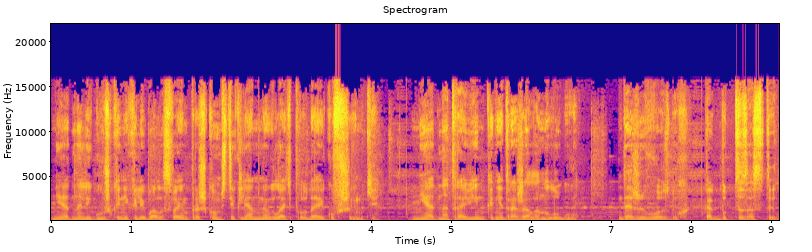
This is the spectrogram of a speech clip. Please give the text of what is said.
Ни одна лягушка не колебала своим прыжком стеклянную гладь пруда и кувшинки. Ни одна травинка не дрожала на лугу. Даже воздух как будто застыл.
